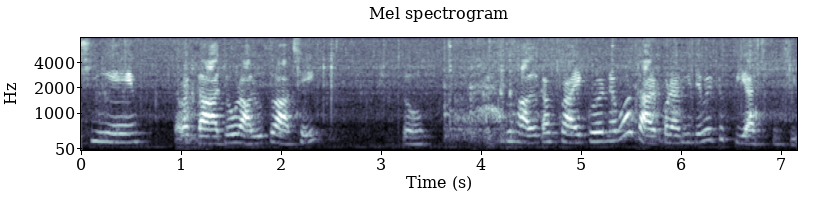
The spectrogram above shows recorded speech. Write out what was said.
ঝিঙে, তারপর গাজর, আলু তো আছেই। তো একটু হালকা ফ্রাই করে নেব, তারপর আমি দেবো একটু পেঁয়াজ কুচি।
